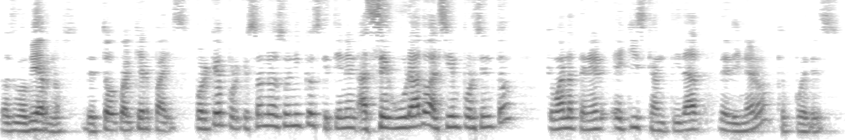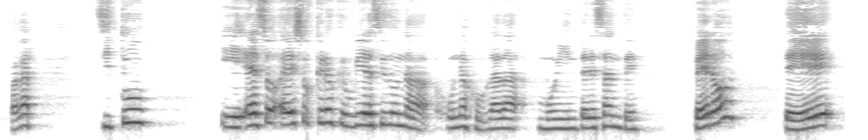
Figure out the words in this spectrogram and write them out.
los gobiernos de todo cualquier país. ¿Por qué? Porque son los únicos que tienen asegurado al 100% que van a tener X cantidad de dinero que puedes pagar. Si tú y eso, eso creo que hubiera sido una, una jugada muy interesante. Pero te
